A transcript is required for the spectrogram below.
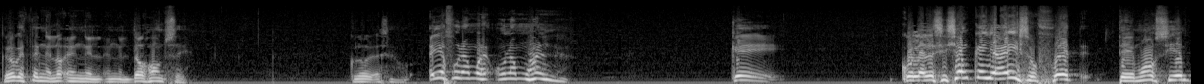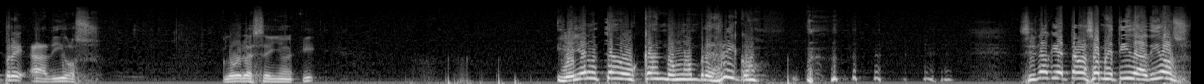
Creo que está en el, en el, en el 2.11. Gloria. Ella fue una una mujer que con la decisión que ella hizo fue temó siempre a Dios. Gloria al Señor. Y, y ella no estaba buscando un hombre rico, sino que estaba sometida a Dios.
